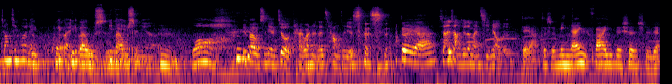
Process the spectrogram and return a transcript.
将近快两一百一百五十一百五十年，嗯，哇，一百五十年就有台湾人在唱这些圣诗，对呀、啊，想一想觉得蛮奇妙的，对呀、啊，就是闽南语发音的圣诗这样。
